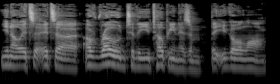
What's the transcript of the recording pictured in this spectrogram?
You know, it's a, it's a, a road to the utopianism that you go along.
